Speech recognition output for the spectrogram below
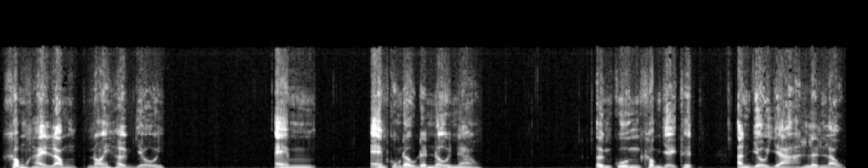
không hài lòng nói hờn dỗi. Em, em cũng đâu đến nỗi nào. Ân quân không giải thích, anh vội vã lên lầu.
